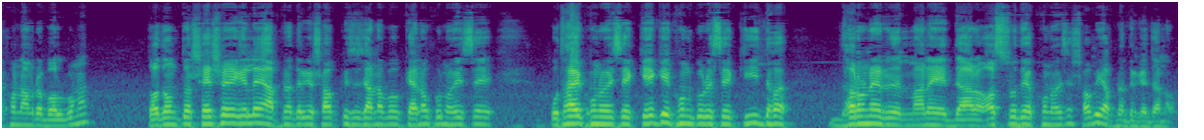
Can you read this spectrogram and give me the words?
এখন আমরা বলব না। তদন্ত শেষ হয়ে গেলে আপনাদেরকে সব কিছু জানাব, কেন খুন হয়েছে, কোথায় খুন হয়েছে, কে কে খুন করেছে, কী ধরনের মানে যার অস্ত্র দিয়ে খুন হয়েছে, সবই আপনাদেরকে জানাব।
